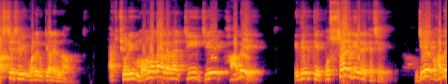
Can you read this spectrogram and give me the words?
আসছে সিভিক ভলেন্টিয়ারের নাম? অ্যাকচুয়ালি মমতা ব্যানার্জি যেভাবে এদেরকে প্রশ্রয় দিয়ে রেখেছে, যেভাবে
